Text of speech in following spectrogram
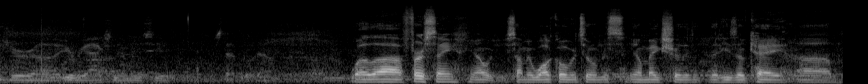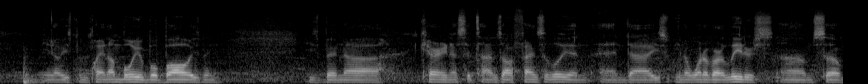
was your uh, your reaction when you see Steph go down? Well, uh, first thing, you know, you saw me walk over to him, just you know, make sure that, that he's okay. Um, you know, he's been playing unbelievable ball. He's been he's been uh, carrying us at times offensively, and and uh, he's you know one of our leaders. Um, so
